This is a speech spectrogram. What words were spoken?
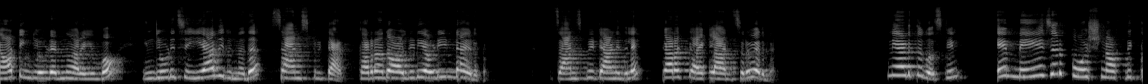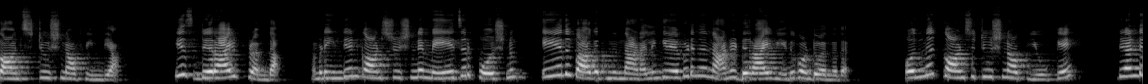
നോട്ട് ഇൻക്ലൂഡഡ് എന്ന് പറയുമ്പോൾ ഇൻക്ലൂഡ് ചെയ്യാതിരുന്നത് സാൻസ്ക്രിറ്റ് ആണ്. കാരണം അത് ഓൾറെഡി അവിടെ ഉണ്ടായിരുന്നു. സാൻസ്ക്രിറ്റ് ആണ് ഇതിലെ കറക്റ്റ് ആയിട്ടുള്ള ആൻസർ വരുന്നത്. ഇനി അടുത്ത question a major portion of the constitution of India is derive from the നമ്മുടെ ഇന്ത്യൻ കോൺസ്റ്റിറ്റ്യൂഷന്റെ മേജർ പോർഷനും ഏത് ഭാഗത്തു നിന്നാണ് അല്ലെങ്കിൽ എവിടെ നിന്നാണ് ഡിറൈവ് ചെയ്ത് കൊണ്ടുവന്നത്? ഒന്ന് കോൺസ്റ്റിറ്റ്യൂഷൻ ഓഫ് യു കെ രണ്ട്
